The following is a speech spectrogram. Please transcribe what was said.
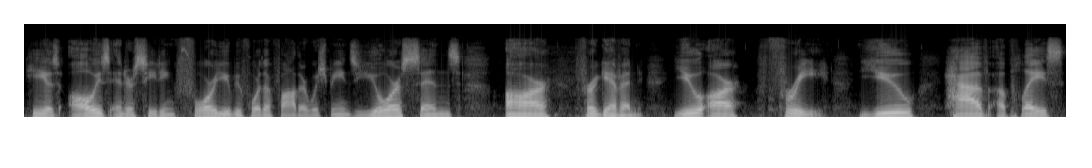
He is always interceding for you before the Father, which means your sins are forgiven. You are free. You have a place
